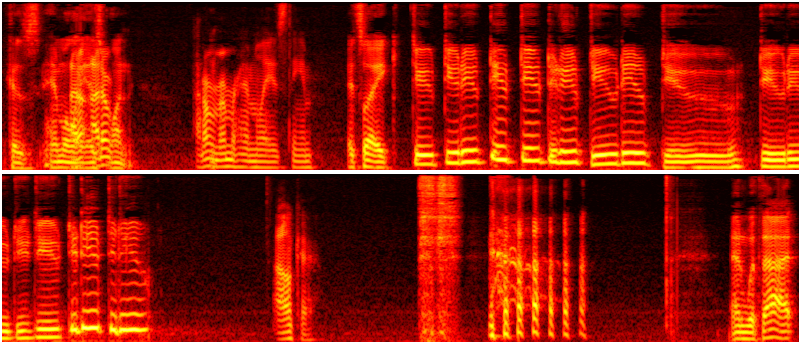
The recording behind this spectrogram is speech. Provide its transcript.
because Himalayas don't- one. I don't remember Himalayas theme. It's like do do do do do do do do do do do do do do do do do do. I don't care. And with that,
